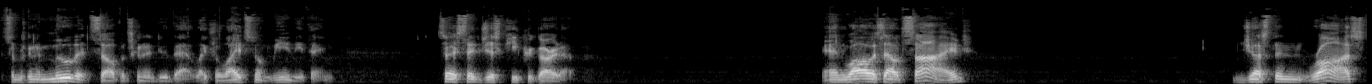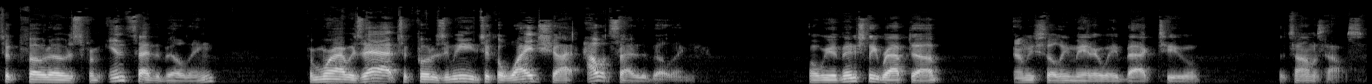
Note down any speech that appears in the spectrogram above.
Something's going to move itself, it's going to do that. Like the lights don't mean anything. So I said, just keep your guard up. And while I was outside, Justin Ross took photos from inside the building. From where I was at, took photos of me and took a wide shot outside of the building. Well, we eventually wrapped up and we slowly made our way back to the Thomas house.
